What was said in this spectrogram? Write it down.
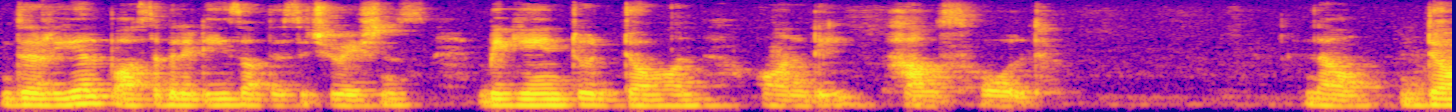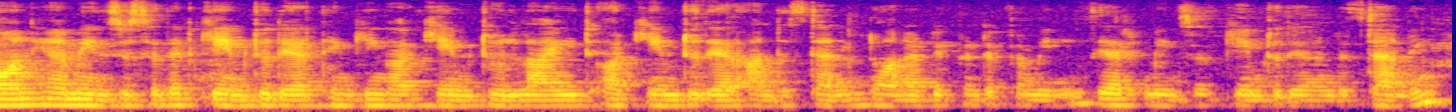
the real possibilities of the situations begin to dawn on the household. Now, dawn here means to say that came to their thinking or came to light or came to their understanding. Dawn had different different meanings. Here it means it came to their understanding.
